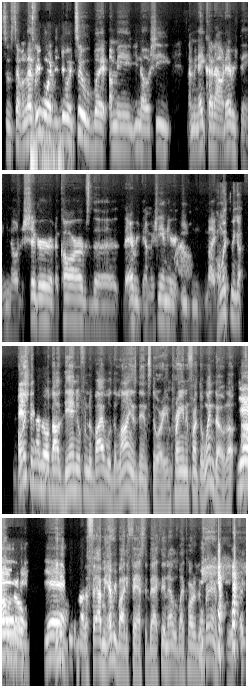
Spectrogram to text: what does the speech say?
some stuff, unless we wanted to do it too. But I mean, you know, she I mean, they cut out everything, you know, the sugar, the carbs, the the everything. I mean, she in here wow. eating like only thing I, only thing I know about Daniel from the Bible is the lion's den story and praying in front of the window. Yeah, yeah. about a fa- I mean, everybody fasted back then. That was like part of the prayer. right?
